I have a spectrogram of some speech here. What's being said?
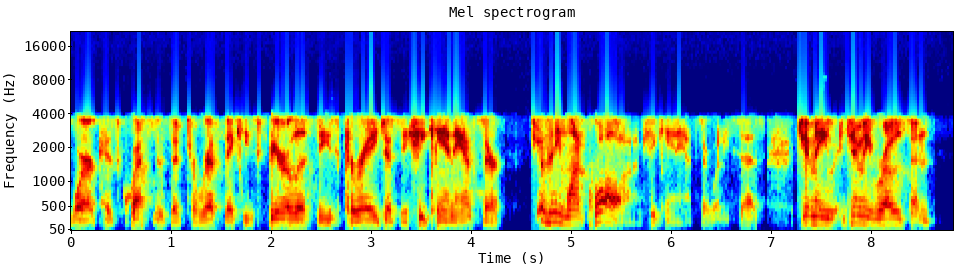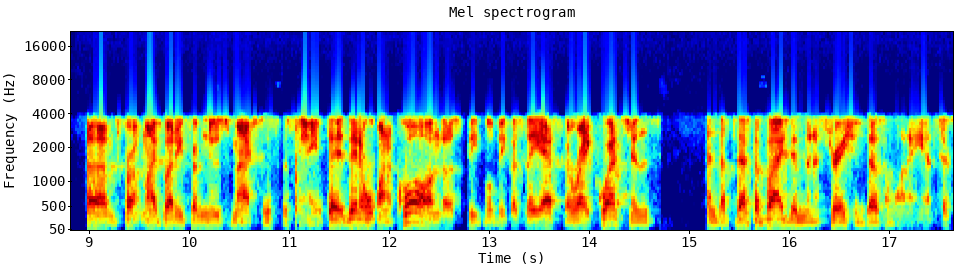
work. His questions are terrific. He's fearless. He's courageous, and she can't answer. She doesn't even want to call on him. She can't answer what he says. Jimmy Jimmy Rosen um, from my buddy from Newsmax is the same. They, they don't want to call on those people because they ask the right questions and the, that the Biden administration doesn't want to answer.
